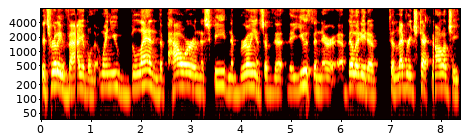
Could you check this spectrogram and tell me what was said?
that's really valuable that when you blend the power and the speed and the brilliance of the, the youth and their ability to, to leverage technology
